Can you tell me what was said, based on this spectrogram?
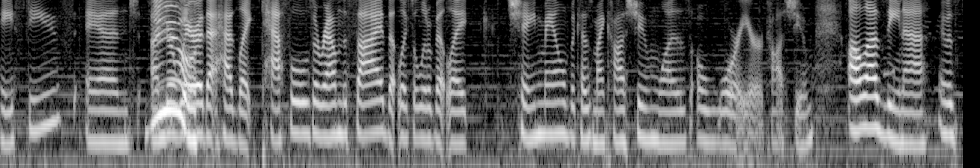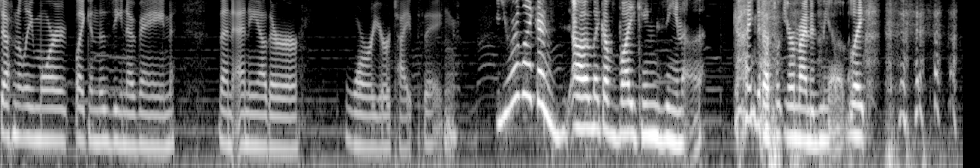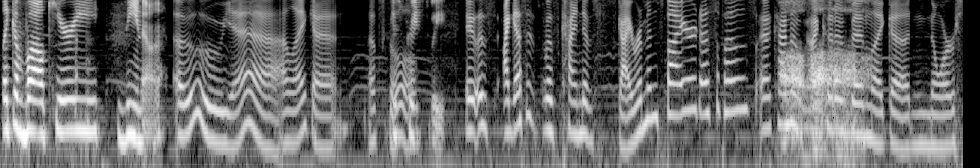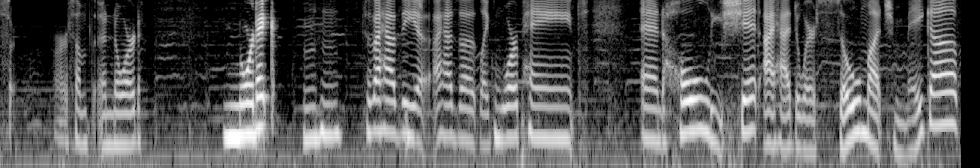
pasties and Ew. underwear that had like tassels around the side that looked a little bit like chainmail because my costume was a warrior costume, a la Xena. It was definitely more like in the Xena vein than any other warrior type thing. You were like a uh, like a Viking Xena. Kind of. That's what you reminded me of. Like like a Valkyrie Xena. Oh yeah, I like it. That's It was cool. pretty sweet. It was. I guess it was kind of Skyrim inspired. I suppose. I kind of. I could have been like a Norse or something. A Nord. Nordic. Mm-hmm. Because I had the. Uh, I had the like war paint, and holy shit, I had to wear so much makeup.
